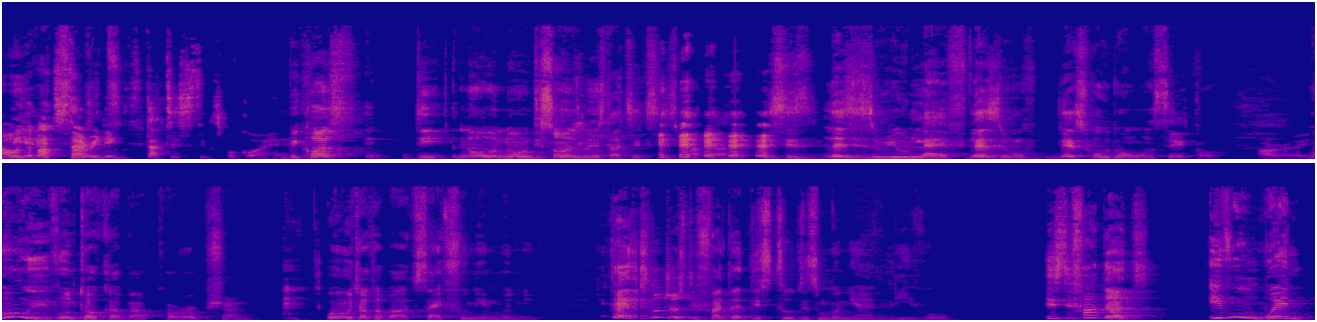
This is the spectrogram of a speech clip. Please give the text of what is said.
I was about to start think it. reading statistics, but go ahead. because the no no this one is not statistics matter this is this is real life let's even- let's hold on one second All right. when we even talk about corruption, when we talk about siphoning money, you guys, it's not just the fact that they steal this money and leave. Oh. It's the fact that even when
